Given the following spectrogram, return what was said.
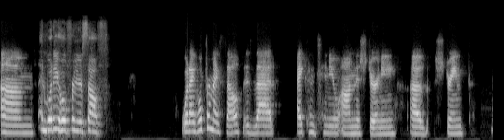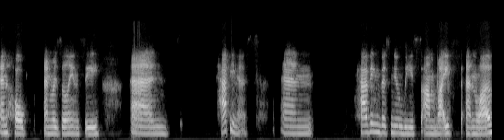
Um, and what do you hope for yourself? What I hope for myself is that I continue on this journey of strength and hope and resiliency and happiness and having this new lease on life and love.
